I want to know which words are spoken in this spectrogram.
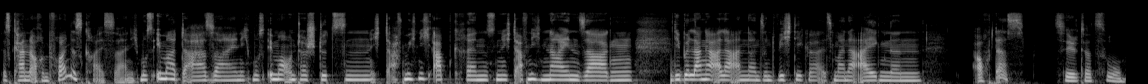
Das kann auch im Freundeskreis sein. Ich muss immer da sein, ich muss immer unterstützen, ich darf mich nicht abgrenzen, ich darf nicht Nein sagen. Die Belange aller anderen sind wichtiger als meine eigenen. Auch das Zählt dazu.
